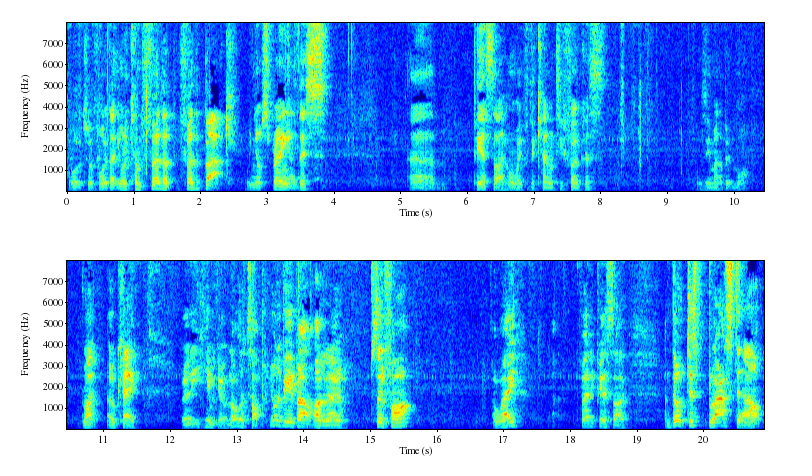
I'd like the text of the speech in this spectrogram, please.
in order to avoid that, you want to come further further back when you're spraying at this um, PSI. I want to wait for the camera to focus. We'll zoom out a bit more. Right, okay. Ready? Here we go. Along the top. You want to be about, I don't know, so far away, 30 psi. And don't just blast it out,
